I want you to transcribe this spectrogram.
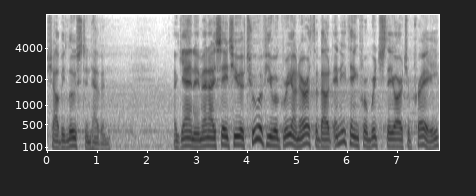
shall be loosed in heaven. Again, amen, I say to you, if two of you agree on earth about anything for which they are to pray,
